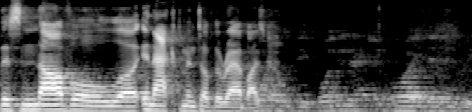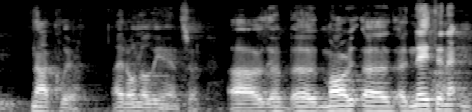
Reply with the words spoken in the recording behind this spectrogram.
this novel uh, enactment of the rabbis. Before the action, or I didn't agree? Not clear. I don't know the answer. Uh, uh, uh, Mar, uh, uh, Nathan,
